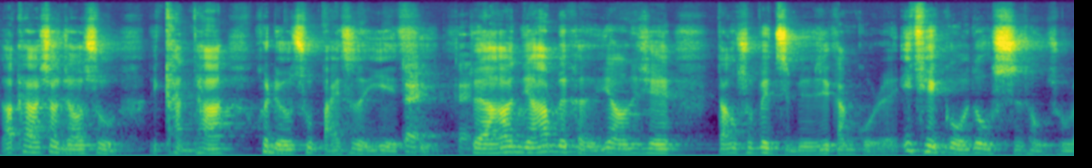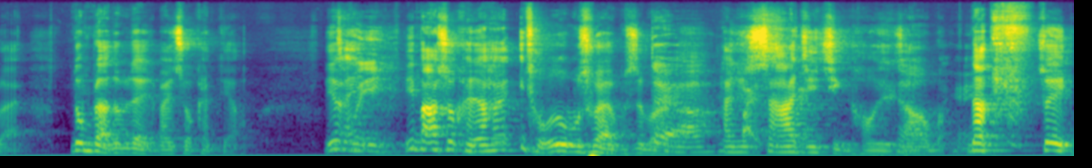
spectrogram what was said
然后看到橡胶树，你砍它会流出白色的液体，对，然后你他们可能要那些当初被殖民的那些刚果人，一天给我弄十桶出来，弄不了对不对？就把你手砍掉。因为你把手砍掉，他一头都弄不出来，不是吗？对啊，他就杀鸡儆猴，你知道吗？那所以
